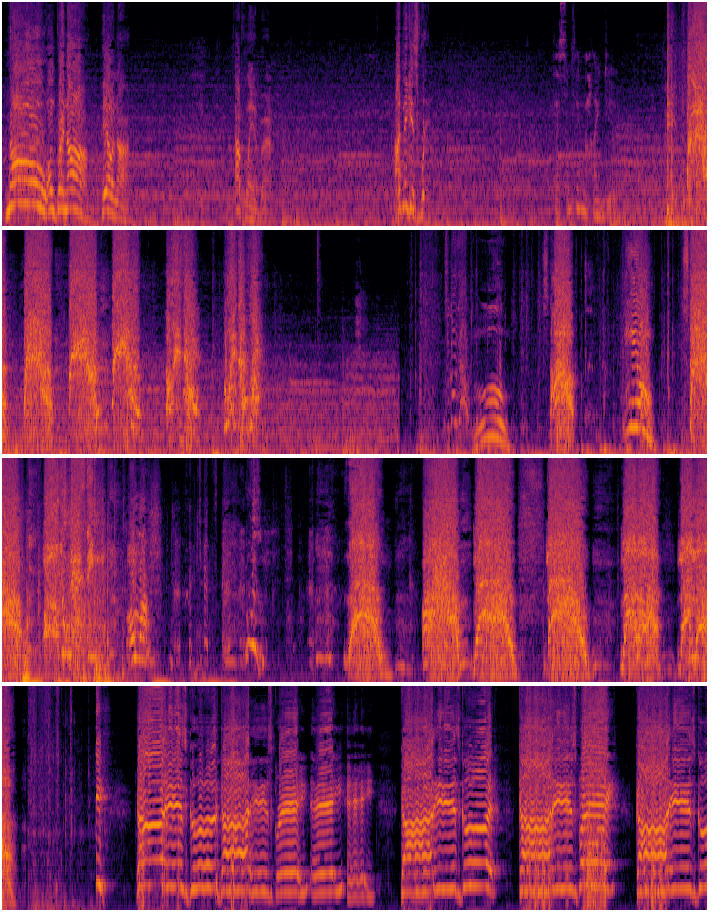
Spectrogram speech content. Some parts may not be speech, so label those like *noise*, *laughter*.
No! On bruh, nah. Hell nah. I'm playing, bruh. I think it's. Re- There's something behind you. Who is that? Who is that black? Move. Stop! Ew! Stop! Oh, you nasty! Oh my! It was. No! Ah! No! No! Mama! Mama! God is good, God is great. Hey, hey. God is good, God is great, God is good.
